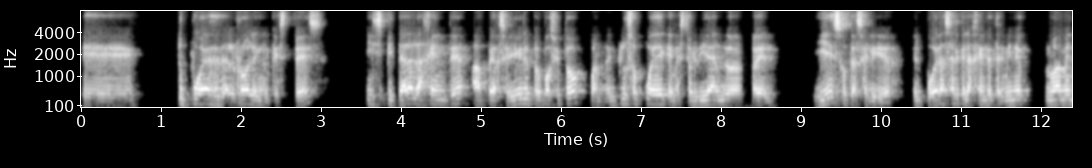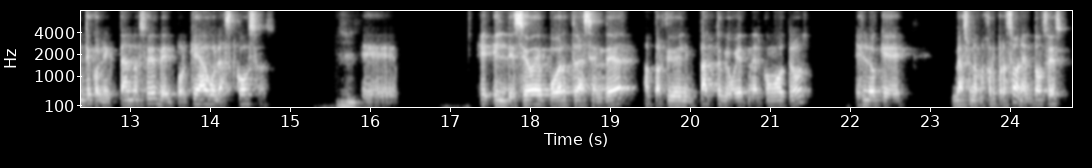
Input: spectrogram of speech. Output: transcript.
Eh, tú puedes, desde el rol en el que estés, inspirar a la gente a perseguir el propósito cuando incluso puede que me esté olvidando de él. Y eso te hace líder, el poder hacer que la gente termine nuevamente conectándose del por qué hago las cosas. Eh, e, el deseo de poder trascender a partir del impacto que voy a tener con otros es lo que me hace una mejor persona. Entonces,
